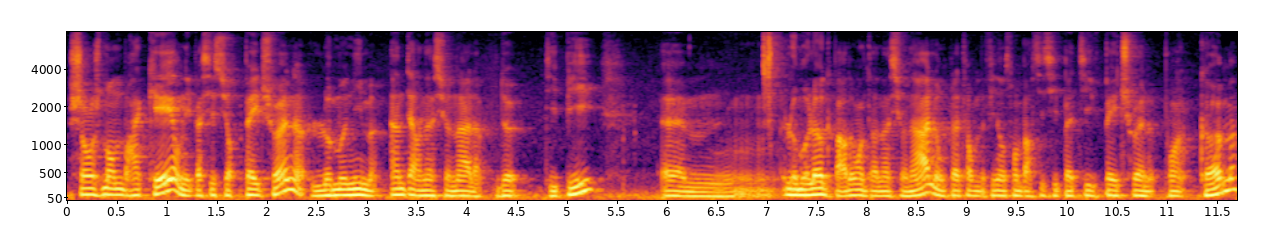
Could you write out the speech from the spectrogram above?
changement de braquet, on est passé sur Patreon, l'homonyme international de Tipeee. Euh, l'homologue pardon international, donc plateforme de financement participatif patreon.com.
